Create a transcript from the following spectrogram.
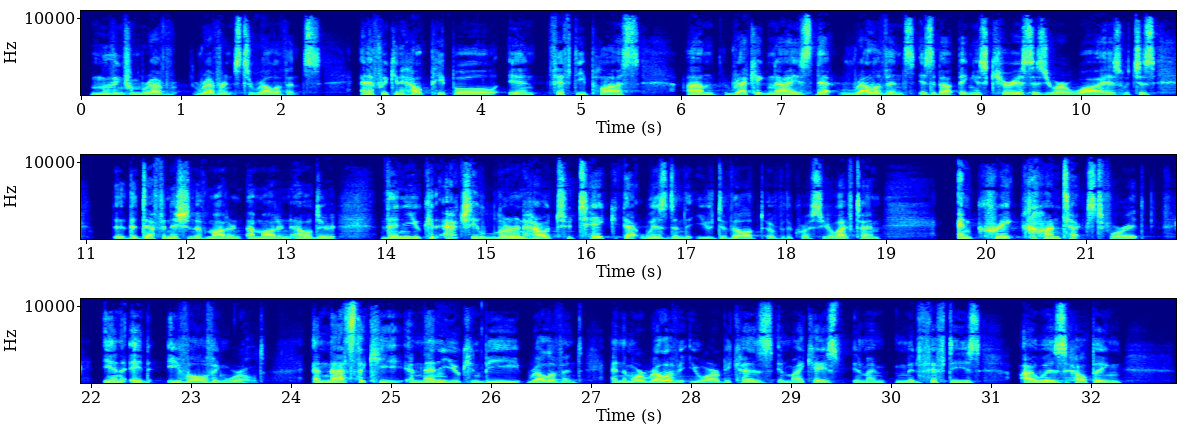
moving from rever- reverence to relevance. And if we can help people in 50 plus um, recognize that relevance is about being as curious as you are wise, which is the, the definition of modern a modern elder, then you can actually learn how to take that wisdom that you've developed over the course of your lifetime and create context for it in an evolving world. And that's the key. And then you can be relevant. And the more relevant you are, because in my case, in my mid 50s, I was helping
